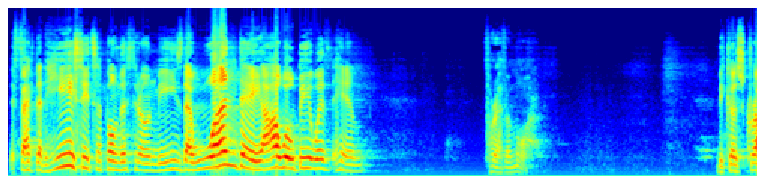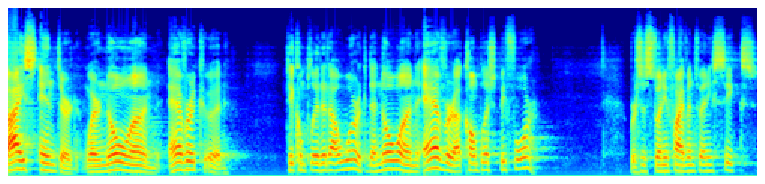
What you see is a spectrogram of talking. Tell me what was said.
The fact that He sits upon the throne means that one day I will be with Him forevermore. Because Christ entered where no one ever could, He completed a work that no one ever accomplished before. Verses 25 and 26.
